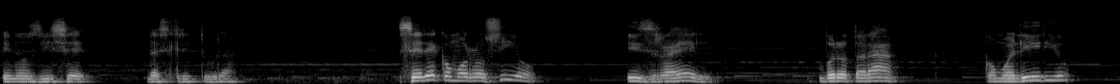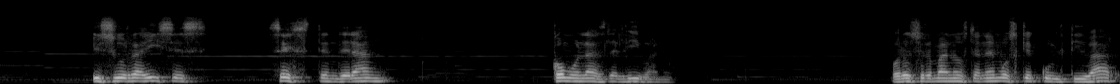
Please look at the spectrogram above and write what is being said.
Y nos dice la Escritura, seré como rocío Israel brotará como el lirio y sus raíces se extenderán como las del Líbano. Por eso, hermanos, tenemos que cultivar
